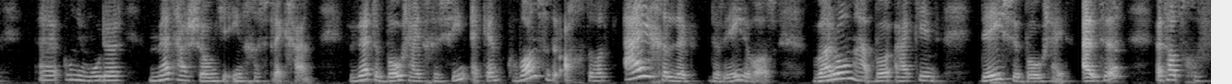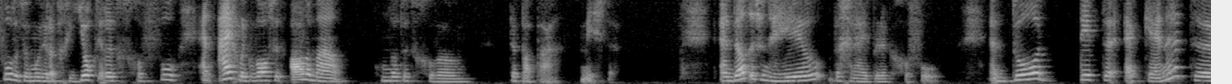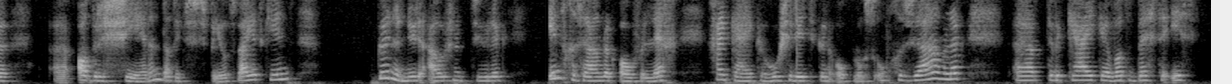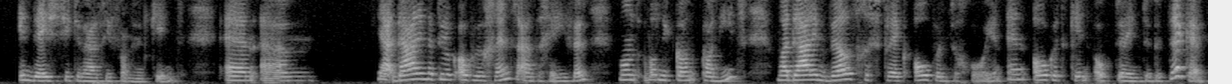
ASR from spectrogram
eh, kon die moeder met haar zoontje in gesprek gaan. Werd de boosheid gezien, erkend, kwam ze erachter wat eigenlijk de reden was waarom haar, haar kind deze boosheid uitte. Het had het gevoel dat de moeder had gejokt en het gevoel. En eigenlijk was het allemaal omdat het gewoon de papa miste. En dat is een heel begrijpelijk gevoel. En door dit te erkennen, te uh, adresseren dat dit speelt bij het kind, kunnen nu de ouders natuurlijk in gezamenlijk overleg gaan kijken hoe ze dit kunnen oplossen. Om gezamenlijk uh, te bekijken wat het beste is in deze situatie van hun kind. En um, ja, daarin natuurlijk ook hun grenzen aan te geven. Want wat niet kan, kan niet. Maar daarin wel het gesprek open te gooien. En ook het kind ook erin te betrekken.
